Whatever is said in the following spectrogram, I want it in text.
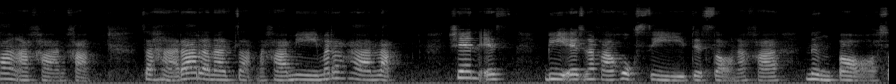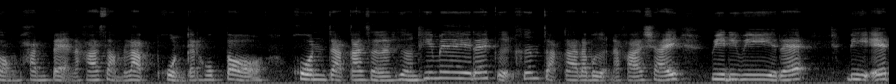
สร้างอาคารค่ะ สหราชอาณาจักรนะคะ มีมาตรฐานหลัก เช่น S BS นะคะ 6472 นะคะ 1 ต่อ 2008 นะคะสำหรับผลกระทบต่อคนจากการสั่นสะเทือนที่ไม่ได้เกิดขึ้นจากการระเบิดนะคะ ใช้ VDV และ BS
